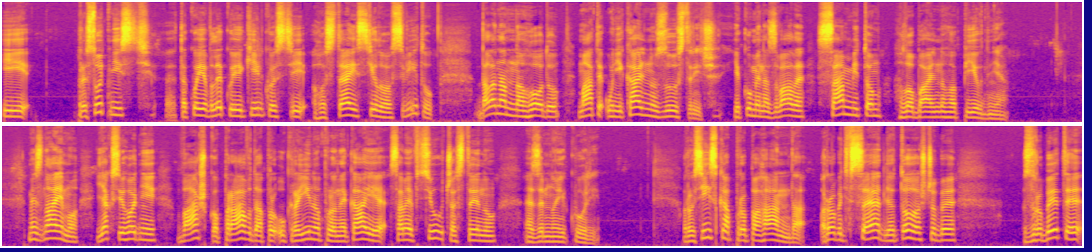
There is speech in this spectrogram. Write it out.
І присутність такої великої кількості гостей з цілого світу дала нам нагоду мати унікальну зустріч, яку ми назвали саммітом глобального півдня. Ми знаємо, як сьогодні важко правда про Україну проникає саме в цю частину е, земної кулі. Російська пропаганда робить все для того, щоб зробити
